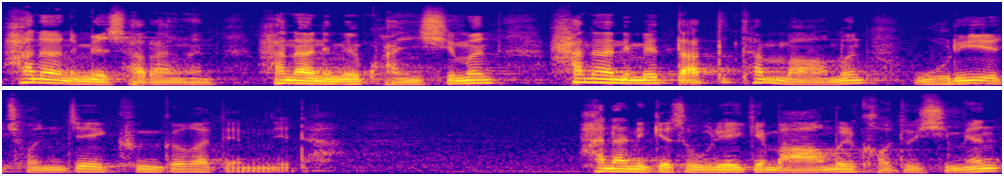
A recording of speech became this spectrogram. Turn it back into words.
하나님의 사랑은, 하나님의 관심은, 하나님의 따뜻한 마음은 우리의 존재의 근거가 됩니다. 하나님께서 우리에게 마음을 거두시면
